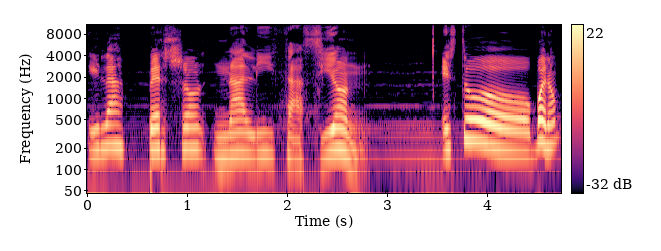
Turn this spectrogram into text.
y la personalización. Esto, bueno,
